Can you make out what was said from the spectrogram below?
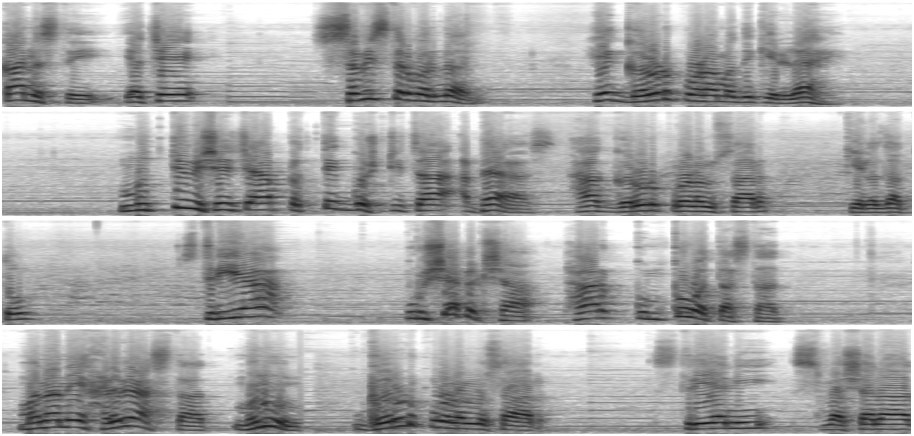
का नसते? याचे सविस्तर वर्णन हे गरुड पुराणामध्ये केलेले आहे. मृत्यूविषयीच्या प्रत्येक गोष्टीचा अभ्यास हा गरुड पुराणानुसार केला जातो. स्त्रिया पुरुषापेक्षा फार कुमकुवत असतात. मनाने हळव्या असतात म्हणून गरुड पुराणानुसार स्त्रियांनी स्मशानात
